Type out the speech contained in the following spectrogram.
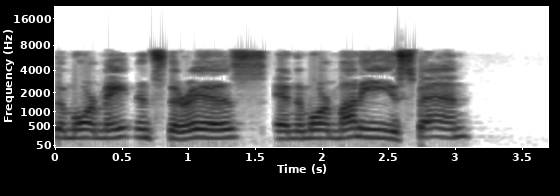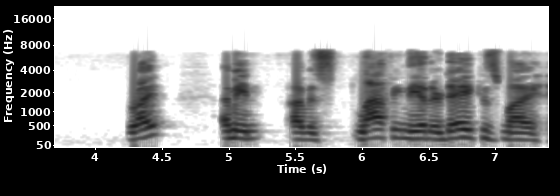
the more maintenance there is, and the more money you spend. Right? I mean, I was laughing the other day because my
